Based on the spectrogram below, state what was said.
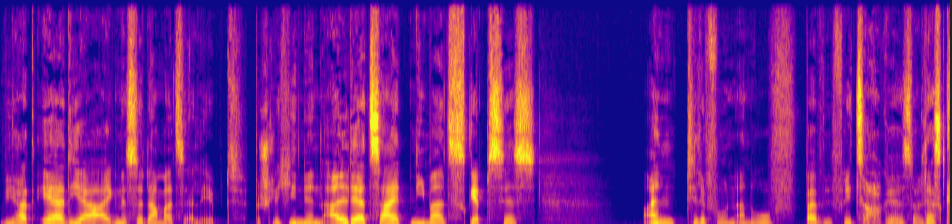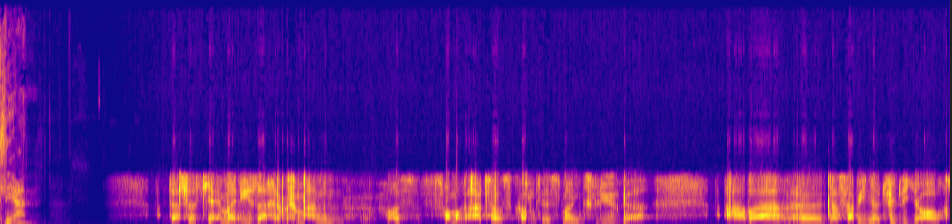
Wie hat er die Ereignisse damals erlebt? Beschlich ihn in all der Zeit niemals Skepsis? Ein Telefonanruf bei Wilfried Sorge soll das klären. Das ist ja immer die Sache, wenn man aus, vom Rathaus kommt, ist man klüger. Aber äh, das habe ich natürlich auch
